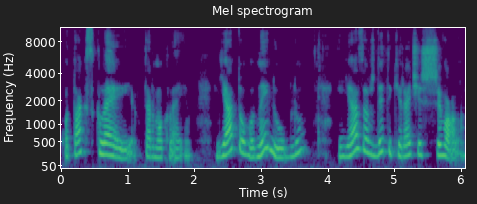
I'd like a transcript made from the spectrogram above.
отак склеює термоклеєм. Я того не люблю, і я завжди такі речі зшивала.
